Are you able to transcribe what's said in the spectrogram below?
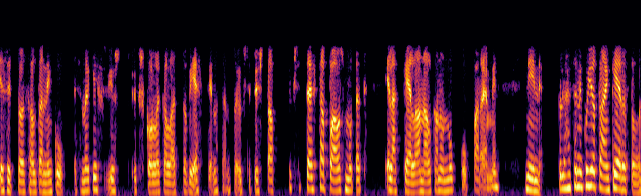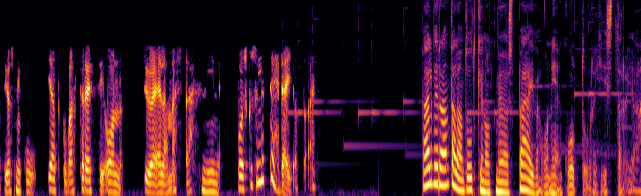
Ja sitten toisaalta niin kuin esimerkiksi just yksi kollega laittoi että tämä on yksittäistapaus, mutta että eläkkeellä on alkanut nukkua paremmin. Niin kyllähän se niin kuin jotain kertoo, että jos niin kuin jatkuva stressi on työelämästä, niin voisiko sille tehdä jotain? Päivi Rantala on tutkinut myös päiväunien kulttuurihistoriaa.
